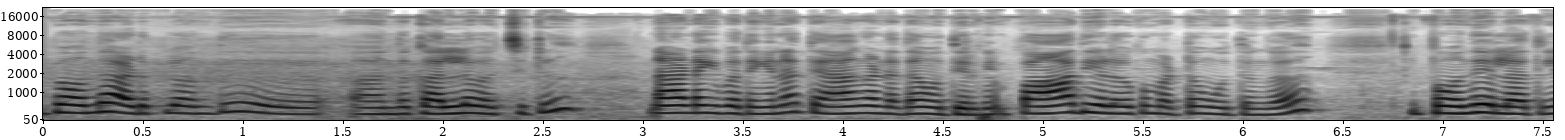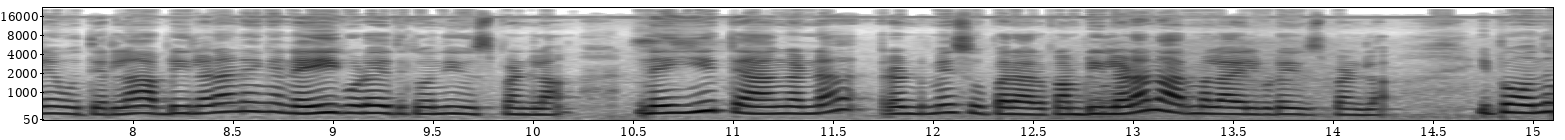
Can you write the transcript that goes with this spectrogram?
இப்போ வந்து அடுப்பில் வந்து அந்த கல்லை வச்சுட்டு நான் அன்றைக்கி பார்த்திங்கன்னா தேங்காய் எண்ணெய் தான் ஊற்றிருக்கேன் பாதி அளவுக்கு மட்டும் ஊற்றுங்க இப்போ வந்து எல்லாத்துலேயும் ஊற்றிடலாம் அப்படி இல்லைனா நீங்கள் நெய் கூட இதுக்கு வந்து யூஸ் பண்ணலாம். நெய் தேங்காய் எண்ணெய் ரெண்டுமே சூப்பராக இருக்கும். அப்படி இல்லைனா நார்மல் ஆயில் கூட யூஸ் பண்ணலாம். இப்போ வந்து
